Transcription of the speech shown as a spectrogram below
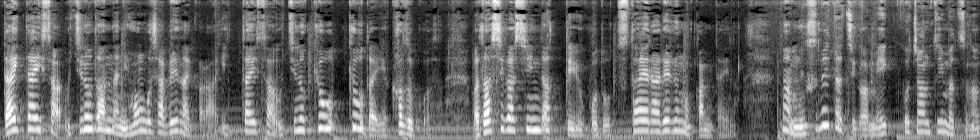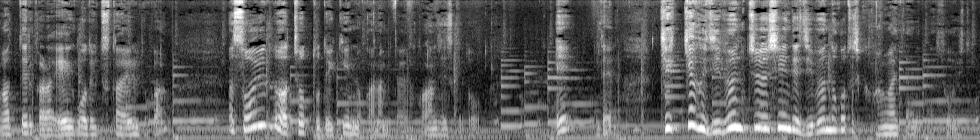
大体さうちの旦那日本語喋れないから一体さうちのきょ兄弟や家族はさ私が死んだっていうことを伝えられるのかみたいな、まあ、娘たちがめいっ子ちゃんと今つながってるから英語で伝えるとか、まあ、そういうのはちょっとできんのかなみたいな感じですけど。え？みたいな。結局自分中心で自分のことしか考えてないんだよねそういう人っ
